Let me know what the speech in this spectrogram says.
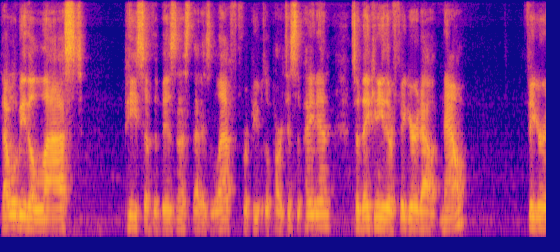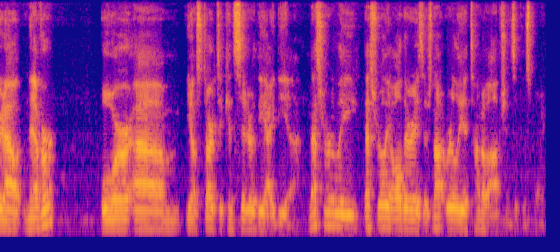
That will be the last piece of the business that is left for people to participate in. So they can either figure it out now, figure it out never, or um, you know start to consider the idea. And that's really that's really all there is. There's not really a ton of options at this point.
